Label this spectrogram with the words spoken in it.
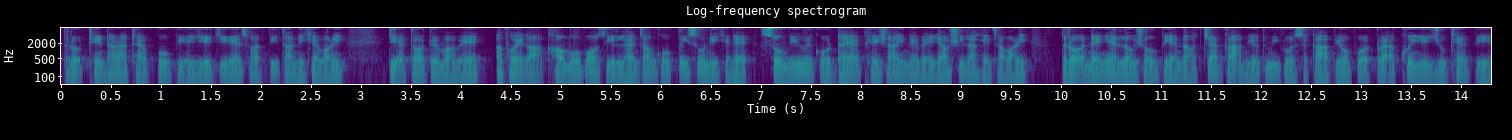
သူတို့ထင်ထားတာထက်ပိုပြီးအရေးကြီးတယ်ဆိုတာသိတာနေခဲ့ပါရီဒီအတော်တွင်းမှာပဲအဖွဲ့ကခေါမိုးပေါ်စီလမ်းကြောင်းကိုပိတ်ဆို့နေခဲ့တဲ့စွန်ဘီဝေကိုတိုက်ရိုက်ဖေရှားရင်းနဲ့ပဲရောက်ရှိလာခဲ့ကြပါရီ သူတို့အနေငယ်လုံရှုံပြီးနောက်ဂျက်ကအမျိုးသမီးကိုစကားပြောဖို့အတွက်အခွင့်အရေးယူခဲ့ပြီး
